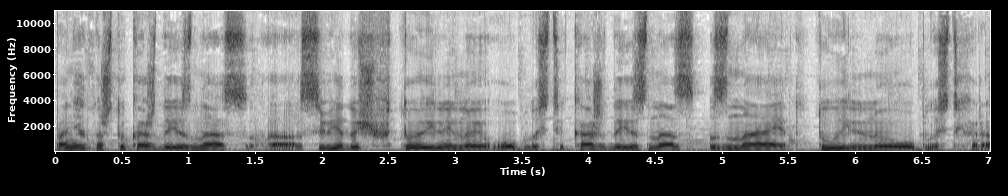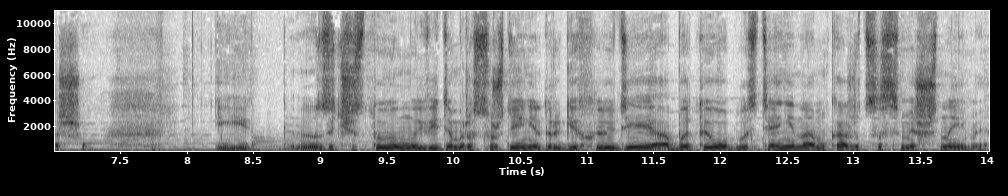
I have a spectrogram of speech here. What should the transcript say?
Понятно, что каждый из нас а, сведущ в той или иной области. Каждый из нас знает ту или иную область хорошо. И зачастую мы видим рассуждения других людей об этой области, они нам кажутся смешными.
